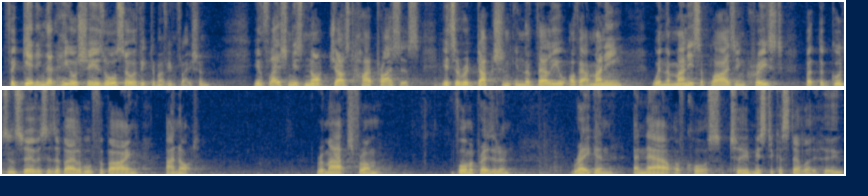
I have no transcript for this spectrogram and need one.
forgetting that he or she is also a victim of inflation. Inflation is not just high prices. It's a reduction in the value of our money when the money supply is increased but the goods and services available for buying are not. Remarks from former President Reagan and now, of course, to Mr Costello, who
